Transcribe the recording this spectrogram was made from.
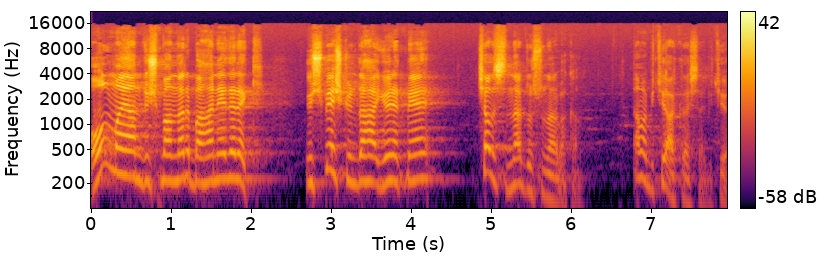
olmayan düşmanları bahane ederek 3-5 gün daha yönetmeye çalışsınlar, dursunlar bakalım. Ama bitiyor arkadaşlar, bitiyor.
